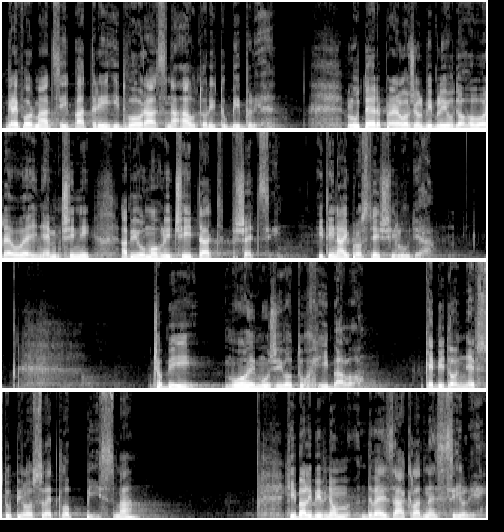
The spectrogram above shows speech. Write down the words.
K reformácii patrí i dôraz na autoritu Biblie. Luther preložil Bibliu do hovorevej Nemčiny, aby ju mohli čítať všetci, i tí najprostejší ľudia. Čo by môjmu životu chýbalo, keby do nevstúpilo svetlo písma? Chýbali by v ňom dve základné síly,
